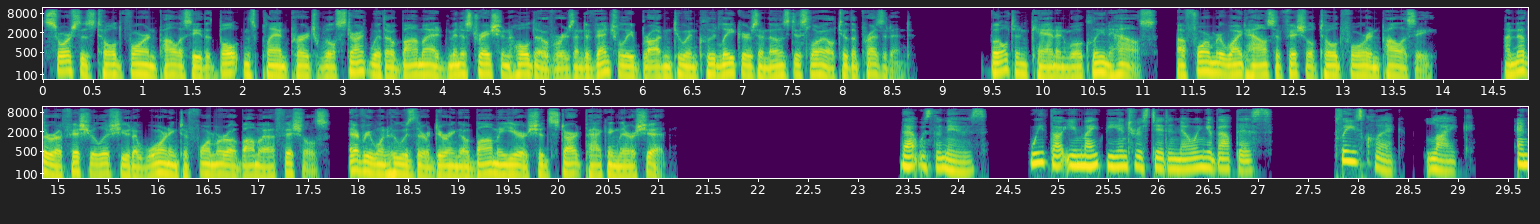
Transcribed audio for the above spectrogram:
Sources told Foreign Policy that Bolton's planned purge will start with Obama administration holdovers and eventually broaden to include leakers and those disloyal to the president. Bolton can and will clean house, a former White House official told Foreign Policy. Another official issued a warning to former Obama officials, everyone who was there during Obama years should start packing their shit. That was the news. We thought you might be interested in knowing about this. Please click like and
